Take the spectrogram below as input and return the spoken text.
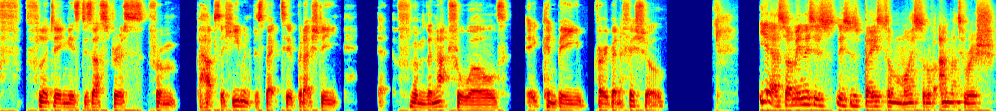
f- flooding is disastrous from perhaps a human perspective, but actually uh, from the natural world, it can be very beneficial. Yeah, so I mean this is this is based on my sort of amateurish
